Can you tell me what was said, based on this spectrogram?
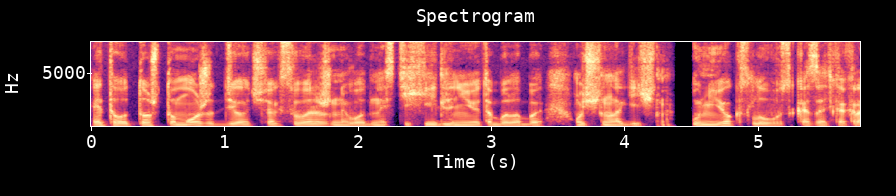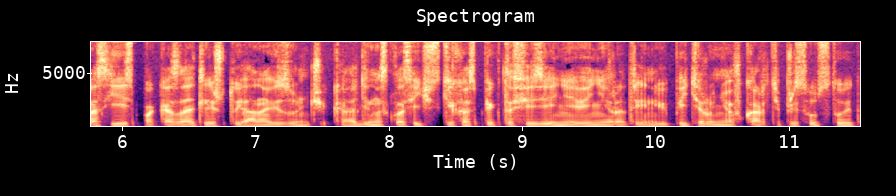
это вот то, что может делать человек с выраженной водной стихией, для нее это было бы очень логично. У нее, к слову сказать, как раз есть показатели, что она везунчик. Один из классических аспектов везения, Венера, Трин, Юпитер, у нее в карте присутствует.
